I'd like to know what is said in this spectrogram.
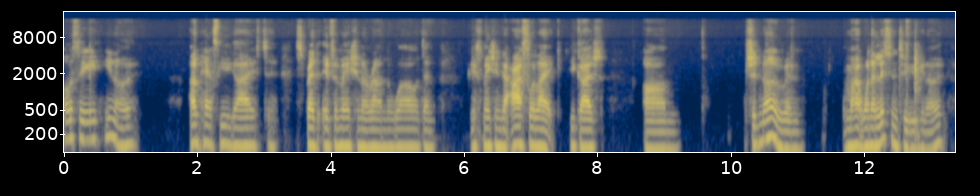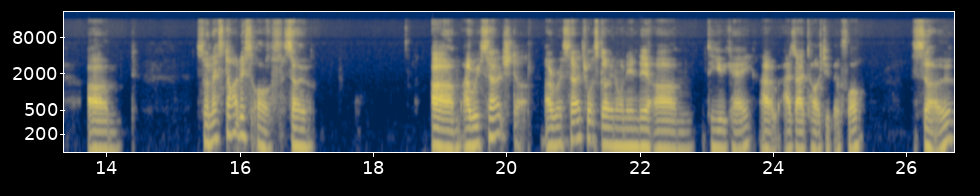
obviously, you know, I'm here for you guys to spread information around the world and information that I feel like you guys um should know and might want to listen to, you know. Um so let's start this off. So um I researched I researched what's going on in the um the UK uh, as I told you before. So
